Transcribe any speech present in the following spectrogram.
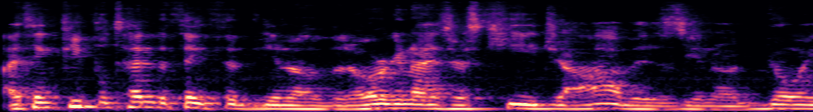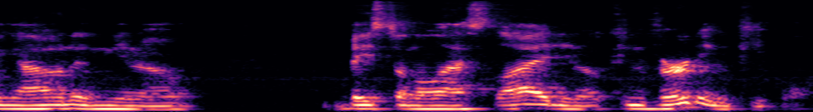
I think people tend to think that you know the organizer's key job is you know going out and you know based on the last slide, you know, converting people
